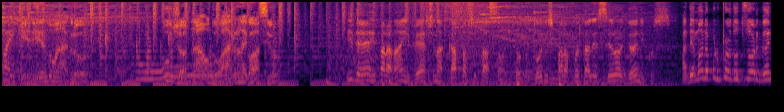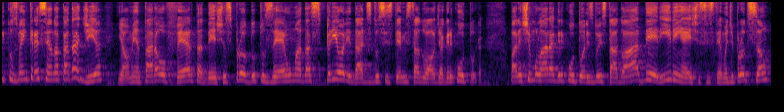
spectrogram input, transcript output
Vai Querer no Agro. O Jornal do Agronegócio. IDR Paraná investe na capacitação de produtores para fortalecer orgânicos. A demanda por produtos orgânicos vem crescendo a cada dia e aumentar a oferta destes produtos é uma das prioridades do Sistema Estadual de Agricultura. Para estimular agricultores do estado a aderirem a este sistema de produção,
